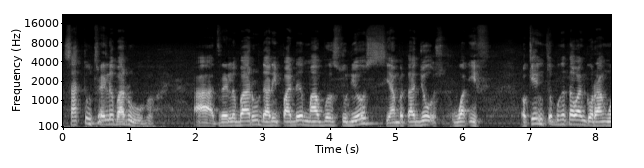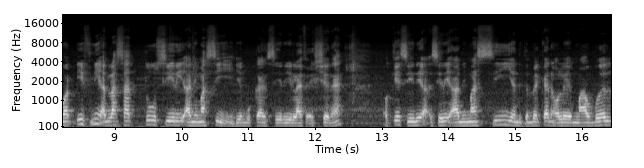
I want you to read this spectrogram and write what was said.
satu trailer baru. Ah, trailer baru daripada Marvel Studios yang bertajuk What If. Okey, untuk pengetahuan korang, What If ni adalah satu siri animasi. Dia bukan siri live action eh. Okey, siri siri animasi yang diterbitkan oleh Marvel.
